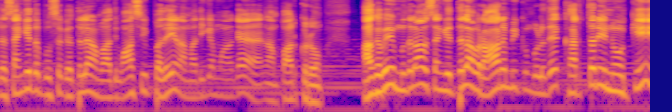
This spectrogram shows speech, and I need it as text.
இந்த சங்கீத புஸ்தகத்தில் நாம் அது வாசிப்பதை நாம் அதிகமாக நாம் பார்க்கிறோம். ஆகவே முதலாவது சங்கீதத்தில் அவர் ஆரம்பிக்கும் பொழுதே கர்த்தரை நோக்கி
